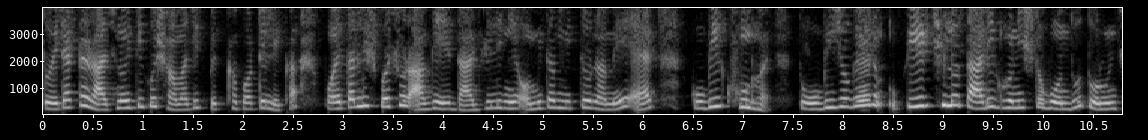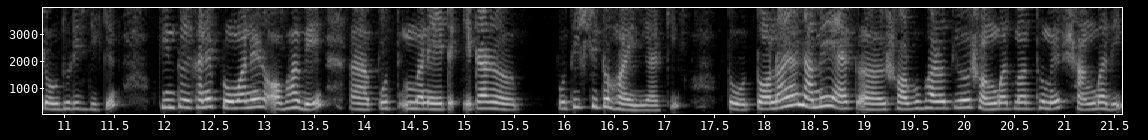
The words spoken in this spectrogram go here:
তো এটা একটা রাজনৈতিক ও সামাজিক প্রেক্ষাপটে লেখা। পঁয়তাল্লিশ বছর আগে দার্জিলিংয়ে অমিতাভ মিত্র নামে এক কবির খুন হয়। তো অভিযোগের তীর ছিল তারই ঘনিষ্ঠ বন্ধু তরুণ চৌধুরীর দিকে। কিন্তু এখানে প্রমাণের অভাবে মানে এটা- এটার প্রতিষ্ঠিত হয়নি আর কি। তো তনয়া নামে এক সর্বভারতীয় সংবাদ মাধ্যমের সাংবাদিক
